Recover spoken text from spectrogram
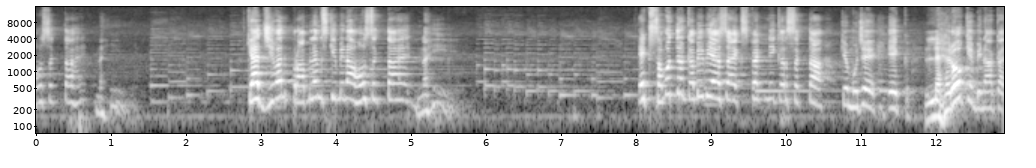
हो सकता है नहीं क्या जीवन प्रॉब्लम्स के बिना हो सकता है नहीं एक समुद्र कभी भी ऐसा एक्सपेक्ट नहीं कर सकता कि मुझे एक लहरों के बिना का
